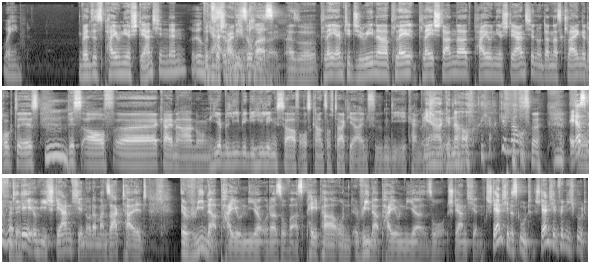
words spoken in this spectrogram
Wayne. Wenn sie es Pioneer Sternchen nennen, wird es Ja, wahrscheinlich irgendwie sowas. sein. Also Play Empty Girena, Play, Play Standard, Pioneer Sternchen und dann das Kleingedruckte ist, Hm. bis auf, äh, keine Ahnung, hier beliebige Healing Salve aus Khans of Tarkir einfügen, die eh kein Mensch Ja, spielt. genau. Ja, genau. Ey, das ist So, eine gute fertig. Idee. Irgendwie Sternchen oder man sagt halt Arena Pioneer oder sowas. Paper und Arena Pioneer, so Sternchen. Sternchen ist gut. Sternchen finde ich gut.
